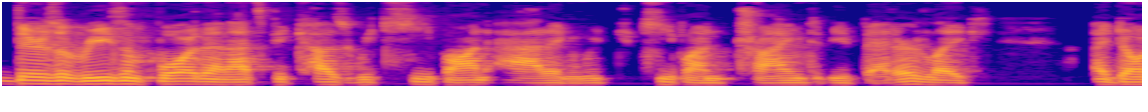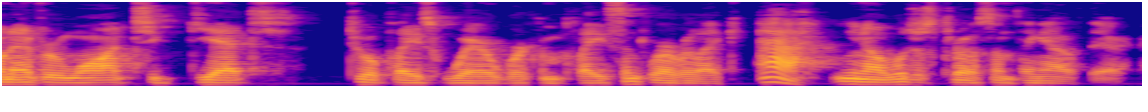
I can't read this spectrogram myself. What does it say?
there's a reason for that. That's because we keep on adding, we keep on trying to be better. Like I don't ever want to get to a place where we're complacent, where we're like, ah, you know, we'll just throw something out there.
